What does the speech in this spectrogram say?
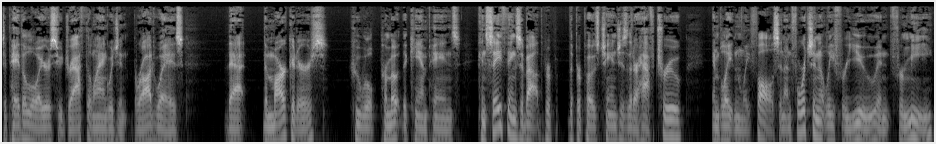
to pay the lawyers who draft the language in broad ways that the marketers who will promote the campaigns can say things about the, the proposed changes that are half true and blatantly false. And unfortunately for you and for me,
